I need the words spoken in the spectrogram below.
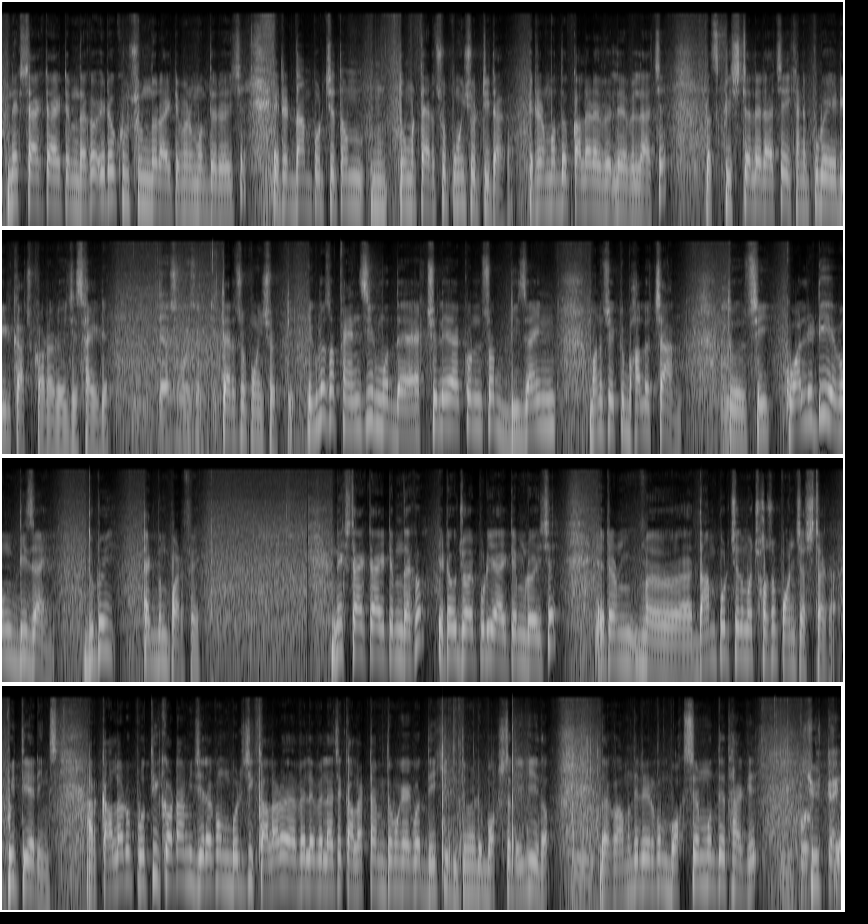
নেক্সট একটা আইটেম দেখো। এটাও খুব সুন্দর আইটেমের মধ্যে রয়েছে। এটার দাম পড়ছে তোম- তোমার তেরোশো পঁয়ষট্টি টাকা। এটার মধ্যে কালার অ্যাভেলেবেল আছে। প্লাস ক্রিস্টালের আছে। এখানে পুরো এডির কাজ করা রয়েছে সাইডে তেরোশো পঁয়ষট্টি। এগুলো সব ফ্যান্সির মধ্যে। অ্যাকচুয়ালি এখন সব ডিজাইন মানুষ একটু ভালো চান। তো সেই কোয়ালিটি এবং ডিজাইন দুটোই একদম পারফেক্ট নেক্সট একটা আইটেম দেখো এটাও জয়পুরি আইটেম রয়েছে। এটার দাম পড়ছে তোমার ছশো পঞ্চাশ টাকা উইথ ইয়ারিংস আর কালারও প্রতি কটা আমি যেরকম বলছি কালারও অ্যাভেলেবেল আছে। কালারটা আমি তোমাকে একবার দেখিয়ে দিই তুমি একটু বক্সটা দেখিয়ে দাও। দেখো আমাদের এরকম বক্সের মধ্যে থাকে।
